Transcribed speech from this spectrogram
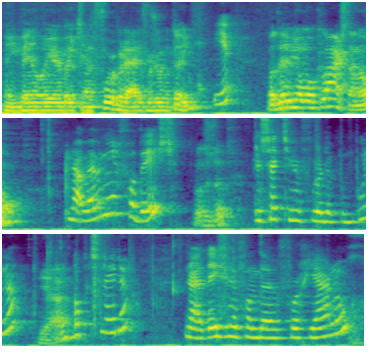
En je bent alweer een beetje aan het voorbereiden voor zometeen. Yep. Wat heb je allemaal klaarstaan al? Nou, we hebben in ieder geval deze. Wat is dat? Een setje voor de pompoenen. Ja. Snijden. Nou, deze van de vorig jaar nog.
